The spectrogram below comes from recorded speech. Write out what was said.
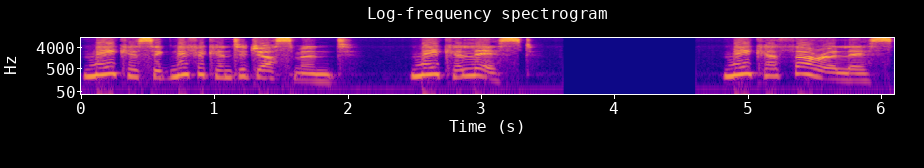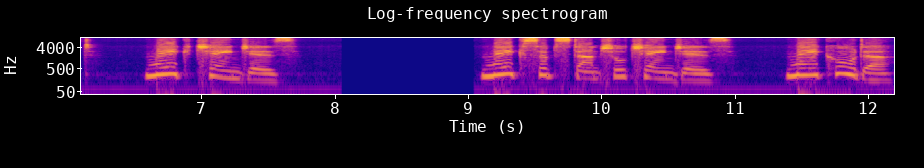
Make a significant adjustment. Make a list. Make a thorough list. Make changes. Make substantial changes. Make order.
